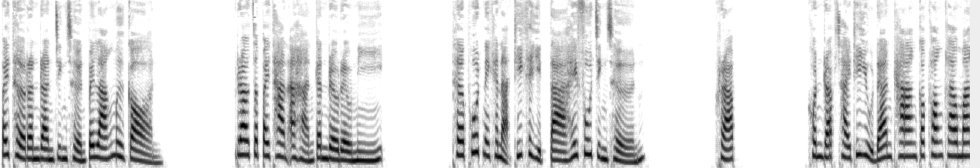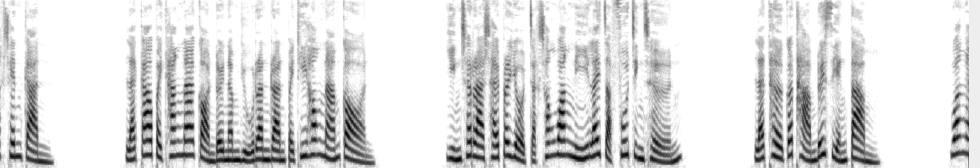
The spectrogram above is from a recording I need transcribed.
ไปเถอะรันรันจิงเฉินไปล้างมือก่อน เราจะไปทานอาหารกันเร็วๆนี้ เธอพูดในขณะที่ขยิบตาให้ฟู่จิงเฉิน ครับ คนรับใช้ที่อยู่ด้านข้างก็คล่องแคล่วมากเช่นกัน และก้าวไปข้างหน้าก่อนโดยนำหยูรันรันไปที่ห้องน้ำก่อน หญิงชราใช้ประโยชน์จากช่องว่างนี้ไล่จับฟู่จิงเฉิน และเธอก็ถามด้วยเสียงต่ำว่าไง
